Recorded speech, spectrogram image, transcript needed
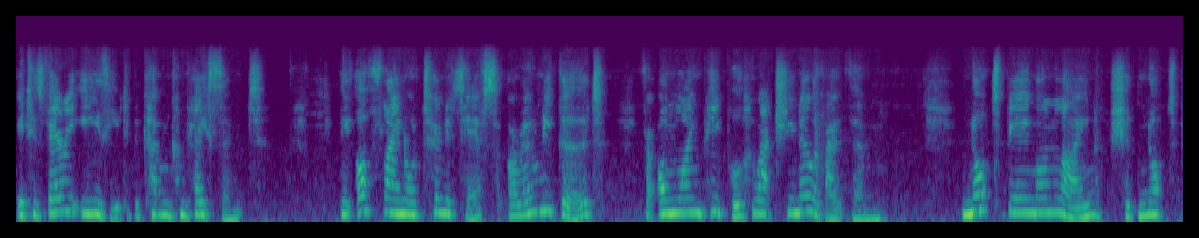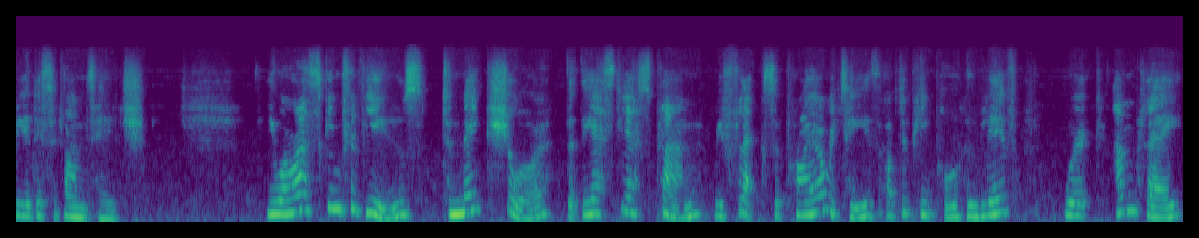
it is very easy to become complacent. The offline alternatives are only good for online people who actually know about them. Not being online should not be a disadvantage. You are asking for views to make sure that the SDS plan reflects the priorities of the people who live, work and play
